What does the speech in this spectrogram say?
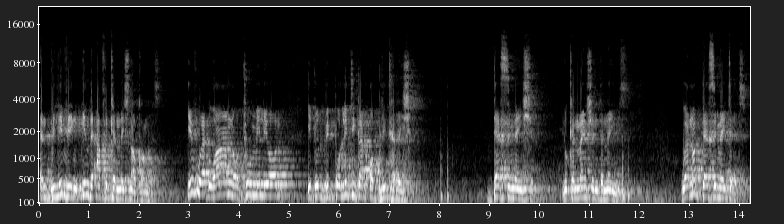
and believing in the African National Congress. If we had one or two million, it will be political obliteration, decimation. You can mention the names. We are not decimated.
